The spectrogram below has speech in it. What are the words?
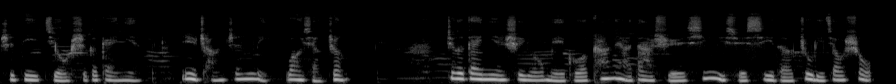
是第九十个概念——日常真理妄想症。这个概念是由美国康奈尔大学心理学系的助理教授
